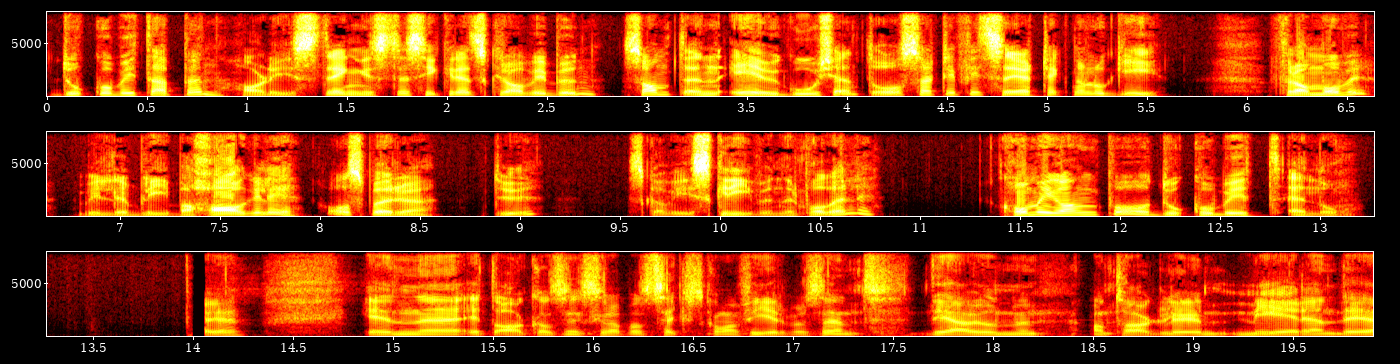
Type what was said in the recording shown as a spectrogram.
Dukkobit-appen har de strengeste sikkerhetskrav i bunn, samt en EU-godkjent og sertifisert teknologi. Framover vil det bli behagelig å spørre du, skal vi skrive under på det, eller? Kom i gang på dukkobit.no. Et avkastningskrav på 6,4% det er jo antagelig mer enn det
